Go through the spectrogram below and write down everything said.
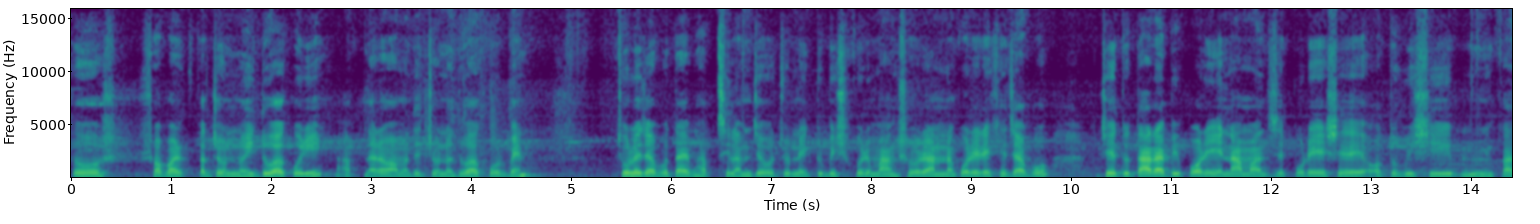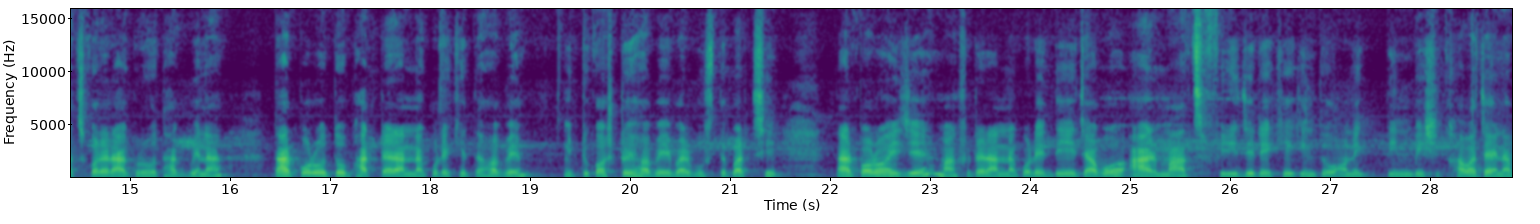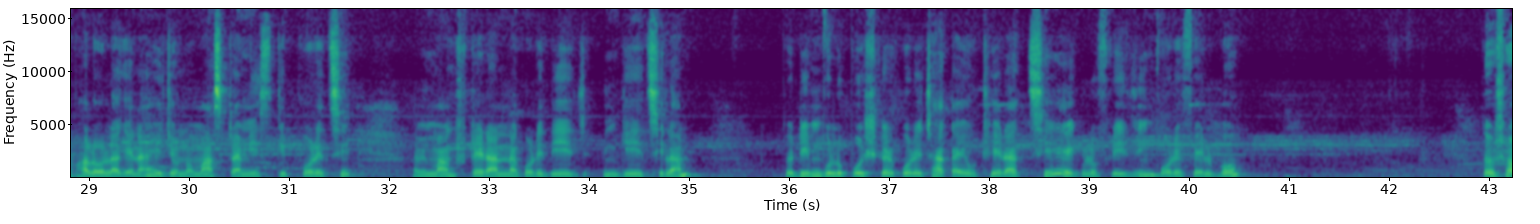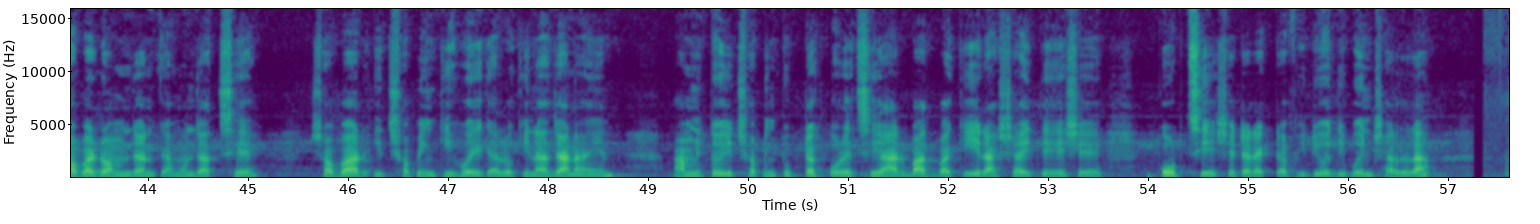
তো সবার জন্যই দোয়া করি, আপনারাও আমাদের জন্য দোয়া করবেন। চলে যাব, তাই ভাবছিলাম যে ওর জন্য একটু বেশি করে মাংস রান্না করে রেখে যাব। যেহেতু তারাবি পরে নামাজ পড়ে এসে অত বেশি কাজ করার আগ্রহ থাকবে না। তারপরেও তো ভাতটা রান্না করে খেতে হবে। একটু কষ্টই হবে, এবার বুঝতে পারছি। তারপরও এই যে মাংসটা রান্না করে দিয়ে যাব, আর মাছ ফ্রিজে রেখে কিন্তু অনেক দিন বেশি খাওয়া যায় না ভালো লাগে না। এই জন্য মাছটা আমি স্কিপ করেছি। আমি মাংসটাই রান্না করে দিয়ে গিয়েছিলাম। তো ডিমগুলো পরিষ্কার করে ঝাঁকায় উঠিয়ে রাখছি, এগুলো ফ্রিজিং করে ফেলব। তো সবার রমজান কেমন যাচ্ছে? সবার ঈদ শপিং কি হয়ে গেল কিনা জানায়েন। আমি তো ঈদ শপিং টুকটাক করেছি, আর বাদ বাকি রাজশাহীতে এসে করছি, সেটার একটা ভিডিও দিব ইনশাল্লাহ।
